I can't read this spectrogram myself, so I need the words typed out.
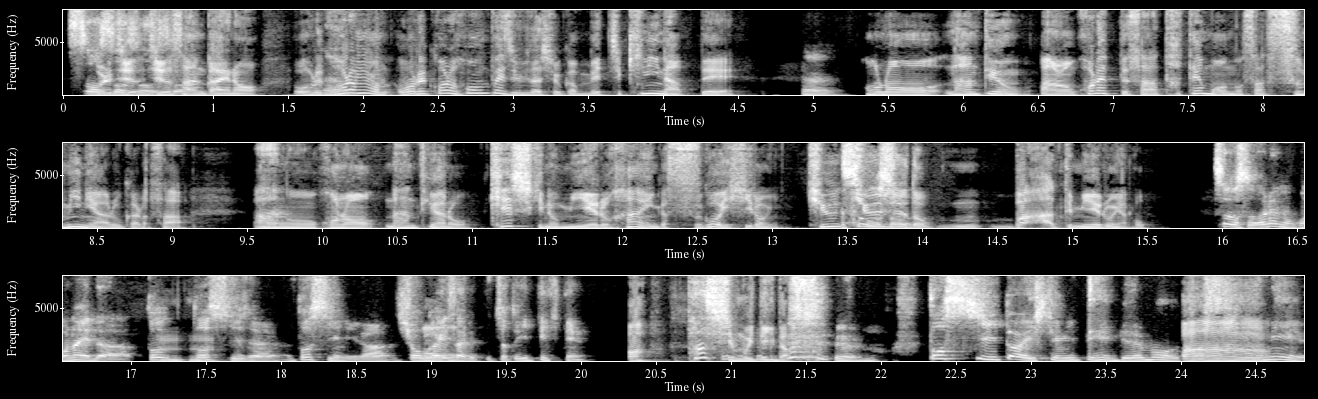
そうこれそうそうそう。13階の。俺、うんこれも、俺これホームページ見た瞬間めっちゃ気になって、うん。この、なんていうん？あの、これってさ、建物のさ、隅にあるからさ、あの、この、なんていうんやろ？景色の見える範囲がすごい広いん。きゅうそうそう90度、んバーって見えるんやろ？そうそう、俺もこの間、トうんうんトッシーじゃない、トッシーにな、紹介されてちょっと行ってきてん。あ、タッシーも行ってきた。うん。トッシーとは一緒に行ってへんけども、トッシーに、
